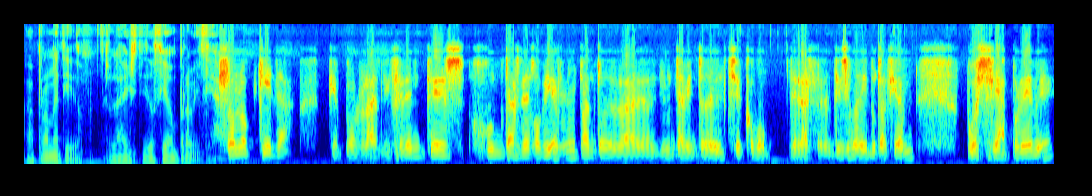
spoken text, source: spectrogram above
ha prometido la institución provincial. Solo queda que por las diferentes juntas de gobierno, tanto del Ayuntamiento de Elche como de la excelentísima Diputación, pues se apruebe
